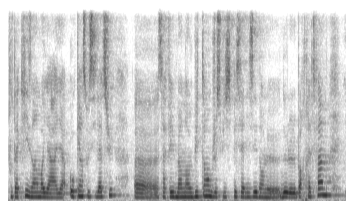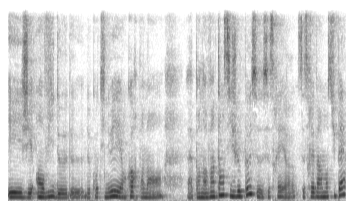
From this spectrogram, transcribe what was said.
tout acquise. Hein. Moi, il n'y a, y a, aucun souci là-dessus. ça fait maintenant 8 ans que je suis spécialisée dans le, portrait de femme et j'ai envie de, continuer encore pendant euh, pendant 20 ans si je le peux, ce, serait, euh, serait vraiment super.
